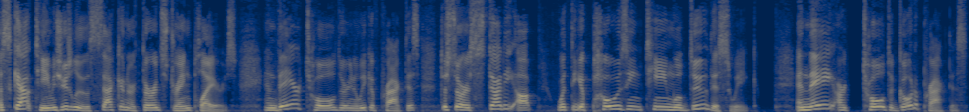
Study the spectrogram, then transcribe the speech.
A scout team is usually the second or third string players, and they are told during a week of practice to sort of study up what the opposing team will do this week. And they are told to go to practice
